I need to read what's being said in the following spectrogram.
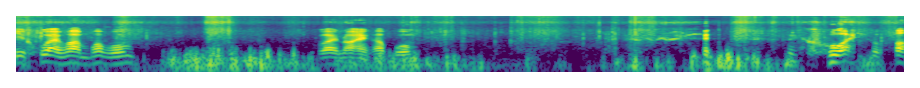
ี่กล้วยความครับผมกล้วยน้อยครับผมกล้วยพร้อ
